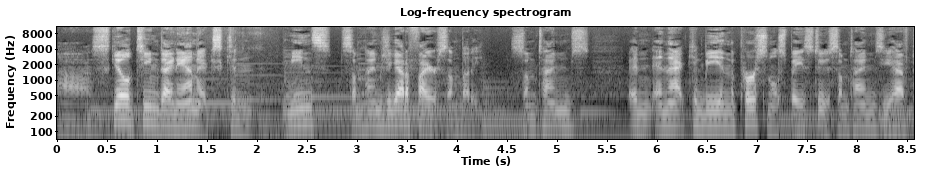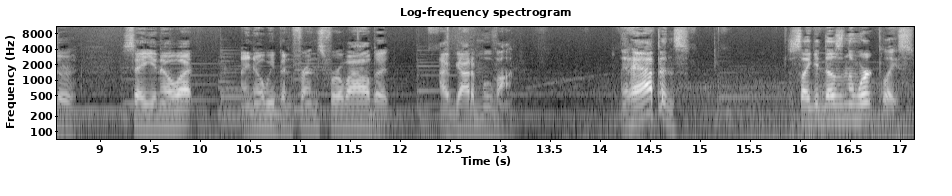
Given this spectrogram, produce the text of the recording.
Uh, skilled team dynamics can means sometimes you got to fire somebody. Sometimes and and that can be in the personal space too sometimes you have to say you know what i know we've been friends for a while but i've got to move on it happens just like it does in the workplace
